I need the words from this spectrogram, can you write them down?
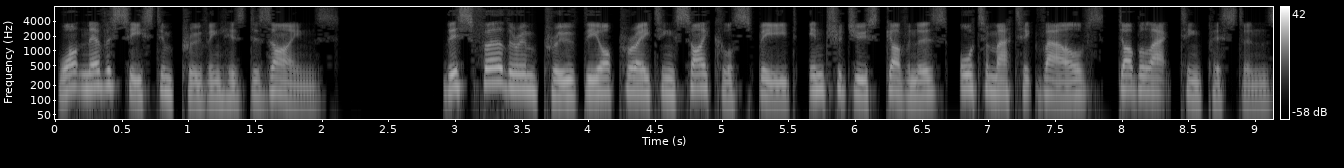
Watt never ceased improving his designs. This further improved the operating cycle speed, introduced governors, automatic valves, double-acting pistons,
